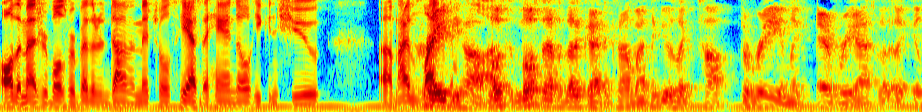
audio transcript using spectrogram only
All the measurables were better than Donovan Mitchell's. He has a handle. He can shoot. Um, I like Crazy him a hot. Most most athletic guy at the combine. I think he was like top three in like every athletic like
